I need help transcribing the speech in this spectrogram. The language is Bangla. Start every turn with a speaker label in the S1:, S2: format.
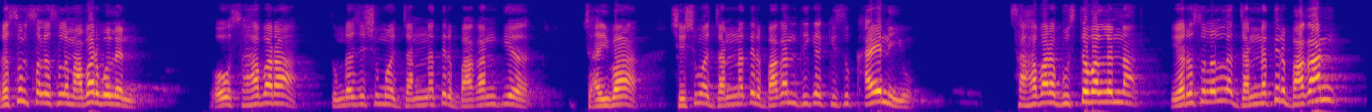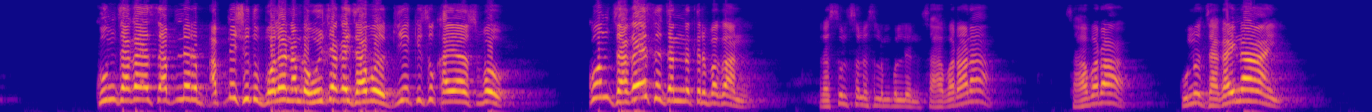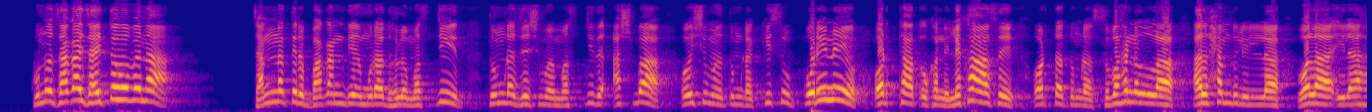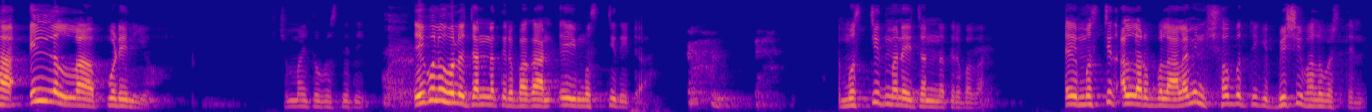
S1: রসুল সাল্লাহ সাল্লাম আবার বলেন, ও সাহাবারা, তোমরা যে সময় জান্নাতের বাগান দিয়ে যাইবা সেই সময় জান্নাতের বাগান থেকে কিছু খায় নিও। সাহাবারা বুঝতে পারলেন না, ইয়া রসুল্লাহ জান্নাতের বাগান কোন জায়গায় আছে? আপনার, আপনি শুধু বলেন, আমরা ওই জায়গায় যাব, গিয়ে কিছু খাইয়ে আসব। কোন জায়গায় আছে জান্নাতের বাগান? রাসুল সাল্লাহ সাল্লাম বললেন, সাহাবারা না, সাহাবারা, কোনো জায়গায় নাই। কোনো জায়গায় যাইতে হবে না। জান্নাতের বাগান দিয়ে মুরাদ হলো মসজিদ। তোমরা যে সময় মসজিদে আসবা, ওই সময় তোমরা কিছু পড়ে নিও। অর্থাৎ ওখানে লেখা আছে, অর্থাৎ তোমরা সুবাহানাল্লাহ, আলহামদুলিল্লাহ, ওয়ালা ইলাহা ইল্লাল্লাহ পড়ে নিও। সম্মানিত উপস্থিতি, এগুলো হলো জান্নাতের বাগান, এই মসজিদ এটা। মসজিদ মানে জান্নাতের বাগান। এই মসজিদ আল্লাহ রব্বুল্লা আলমিন সব থেকে বেশি ভালোবাসতেন।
